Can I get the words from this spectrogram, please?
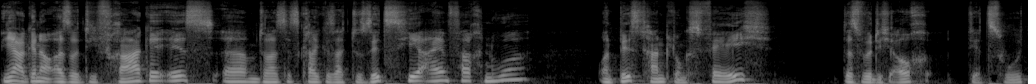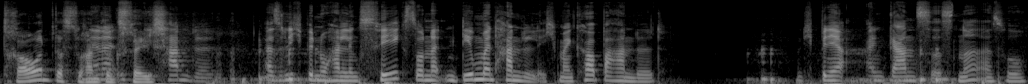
Ja, genau. Also die Frage ist, ähm, du hast jetzt gerade gesagt, du sitzt hier einfach nur und bist handlungsfähig. Das würde ich auch dir zutrauen, dass du nein, handlungsfähig nein, ich, ich handle. Also nicht bin nur handlungsfähig, sondern in dem Moment handle ich. Mein Körper handelt. Und ich bin ja ein Ganzes, ne? Also.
